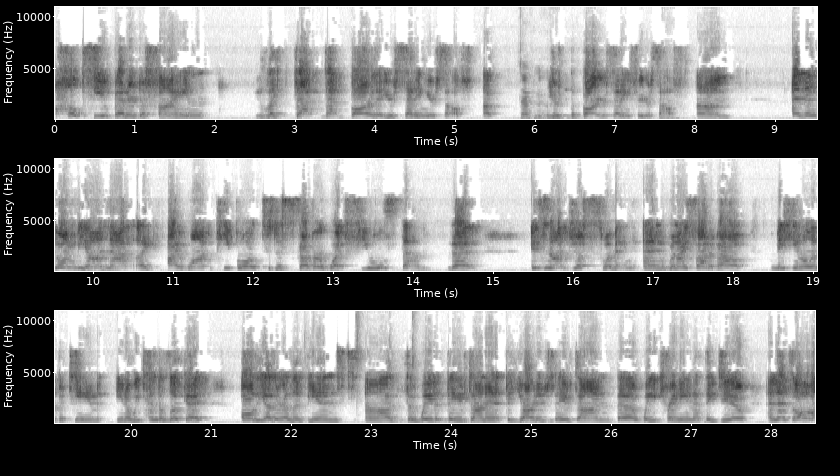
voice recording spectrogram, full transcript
helps you better define like that that bar that you're setting yourself up. Definitely. Your, the bar you're setting for yourself. Um, and then going beyond that, like I want people to discover what fuels them. That it's not just swimming. And when I thought about making an Olympic team, you know, we tend to look at all the other Olympians, uh, the way that they've done it, the yardage they've done, the weight training that they do, and that's all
